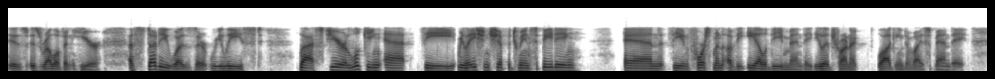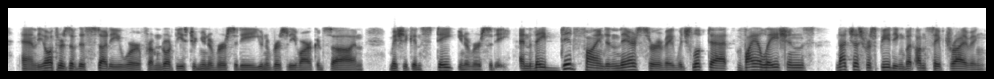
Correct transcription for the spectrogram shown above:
is, is relevant here. A study was uh, released last year looking at the relationship between speeding and the enforcement of the ELD mandate, electronic logging device mandate. And the authors of this study were from Northeastern University, University of Arkansas, and Michigan State University. And they did find in their survey, which looked at violations not just for speeding, but unsafe driving,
